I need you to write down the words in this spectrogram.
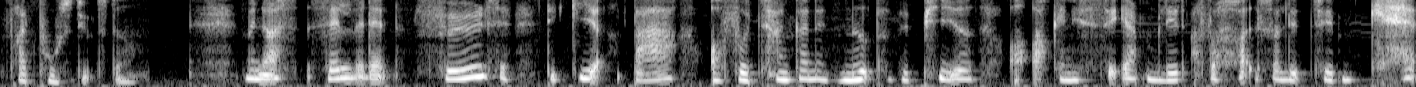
fra et positivt sted. Men også selve den følelse, det giver bare at få tankerne ned på papiret og organisere dem lidt og forholde sig lidt til dem, kan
